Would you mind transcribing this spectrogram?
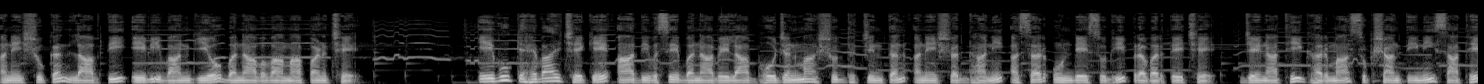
અને શુકન લાવતી એવી વાનગીઓ બનાવવામાં પણ છે. એવું કહેવાય છે કે આ દિવસે બનાવેલા ભોજનમાં શુદ્ધ ચિંતન અને શ્રદ્ધાની અસર ઊંડે સુધી પ્રવર્તે છે, જેનાથી ઘરમાં સુખ શાંતિની સાથે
